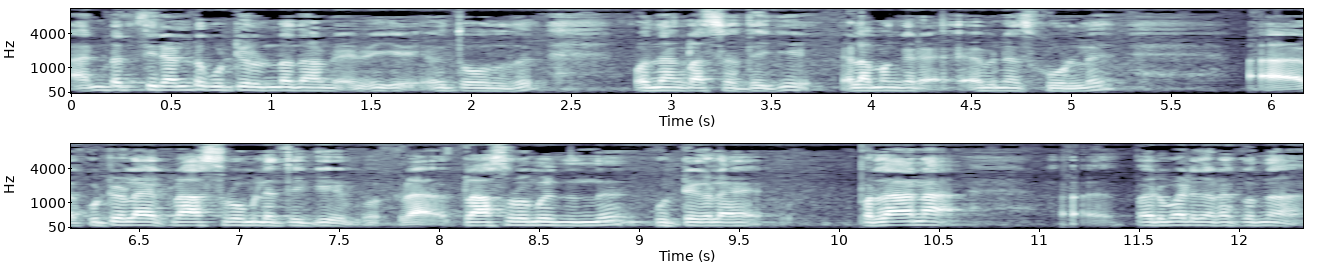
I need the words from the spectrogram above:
അൻപത്തിരണ്ട് കുട്ടികളുണ്ടെന്നാണ് തോന്നുന്നത്. ഒന്നാം ക്ലാസ്സിലത്തേക്ക് എളമങ്കര പിന്നെ സ്കൂളിൽ കുട്ടികളെ ക്ലാസ് റൂമിലെത്തേക്ക് ക്ലാ- ക്ലാസ് റൂമിൽ നിന്ന് കുട്ടികളെ പ്രധാന പരിപാടി നടക്കുന്ന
